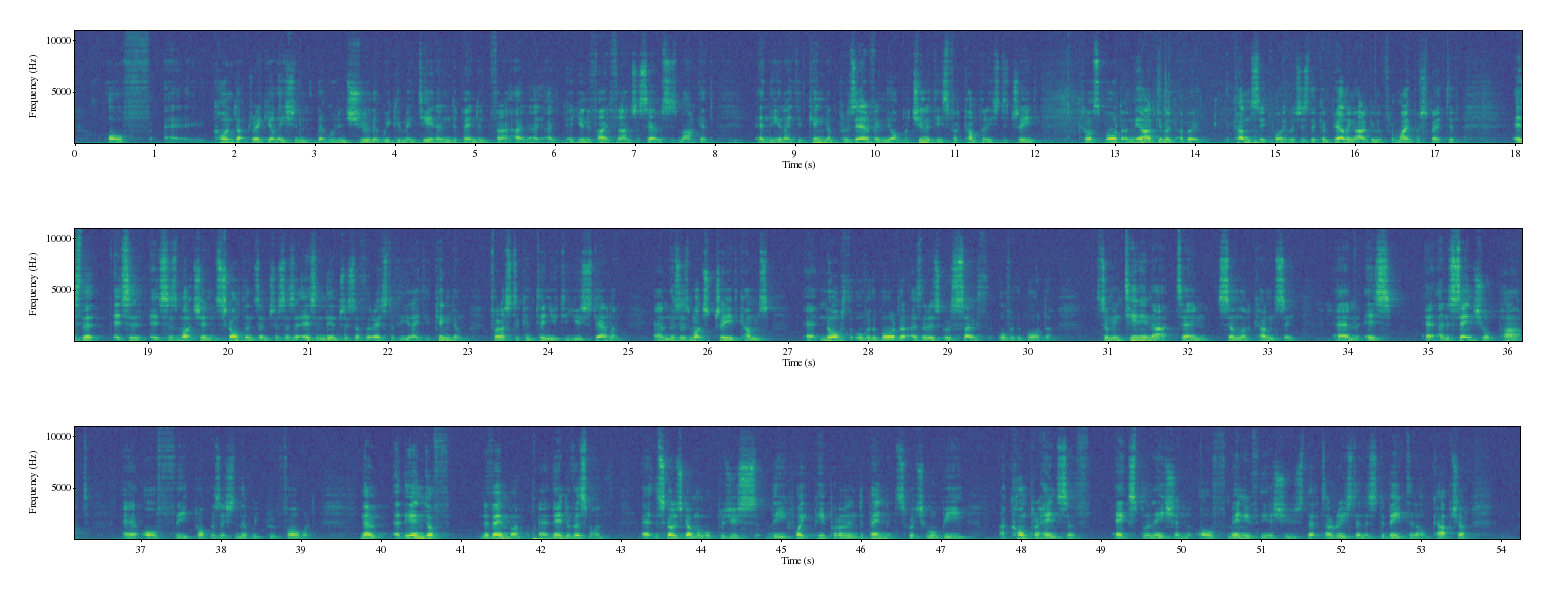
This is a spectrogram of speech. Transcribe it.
of uh, conduct regulation that would ensure that we could maintain an independent, a, a, a unified financial services market in the United Kingdom, preserving the opportunities for companies to trade cross-border. And the argument about the currency point, which is the compelling argument from my perspective, is that it's, a, it's as much in Scotland's interest as it is in the interest of the rest of the United Kingdom for us to continue to use sterling. Um, there's as much trade comes uh, north over the border as there is goes south over the border. So maintaining that um, similar currency um, is uh, an essential part uh, of the proposition that we put forward. Now, at the end of November, uh, at the end of this month, uh, the Scottish Government will produce the White Paper on Independence, which will be a comprehensive explanation of many of the issues that are raised in this debate, and it will capture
